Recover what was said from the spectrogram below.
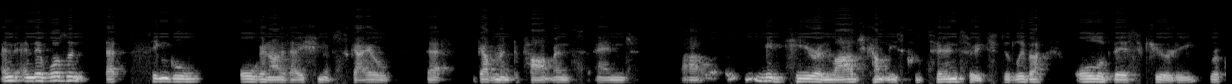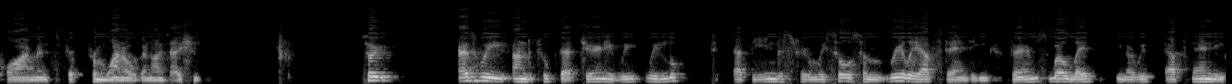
and, and there wasn't that single organisation of scale that government departments and uh, mid-tier and large companies could turn to to deliver all of their security requirements for, from one organisation. So as we undertook that journey, we, we looked at the industry and we saw some really outstanding firms, well led, you know, with outstanding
